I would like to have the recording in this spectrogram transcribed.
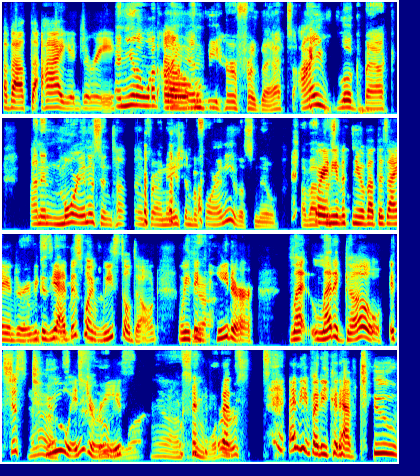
about the eye injury. And you know what? So... I envy her for that. I look back on a more innocent time for a nation before any of us knew about before any of us knew about this eye injury. Because yeah, at this point we still don't. We think yeah. Peter let let it go. It's just yeah, two it's injuries. True. Yeah, I've seen worse. anybody could have two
